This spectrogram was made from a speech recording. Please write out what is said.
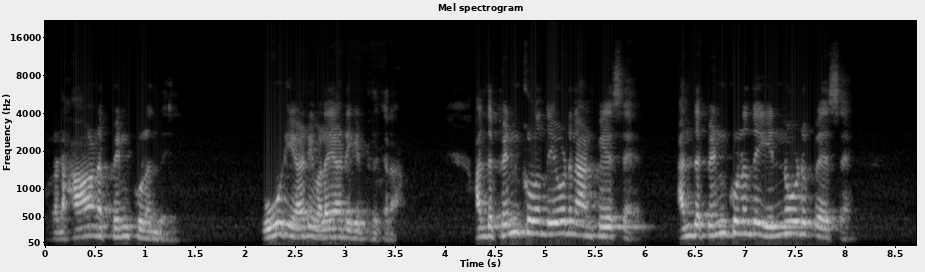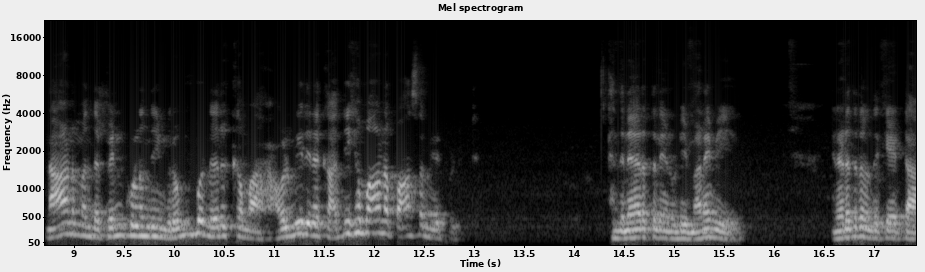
ஒரு அழகான பெண் குழந்தை ஓடி ஆடி விளையாடிக்கிட்டு இருக்கிறான். அந்த பெண் குழந்தையோடு நான் பேச அந்த பெண் குழந்தை என்னோடு பேச நானும் அந்த பெண் குழந்தையும் ரொம்ப நெருக்கமாக அவள் மீது எனக்கு அதிகமான பாசம் ஏற்பட்டு அந்த நேரத்தில் என்னுடைய மனைவி என்னிடத்துல வந்து கேட்டா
